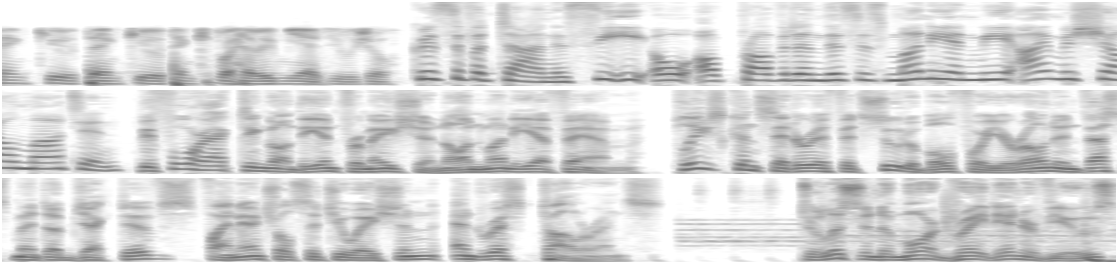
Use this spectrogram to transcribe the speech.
Thank you, thank you, thank you for having me as usual. Christopher Tan is CEO of Providend. This is Money and Me. I'm Michelle Martin. Before acting on the information on Money FM, please consider if it's suitable for your own investment objectives, financial situation, and risk tolerance. To listen to more great interviews,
